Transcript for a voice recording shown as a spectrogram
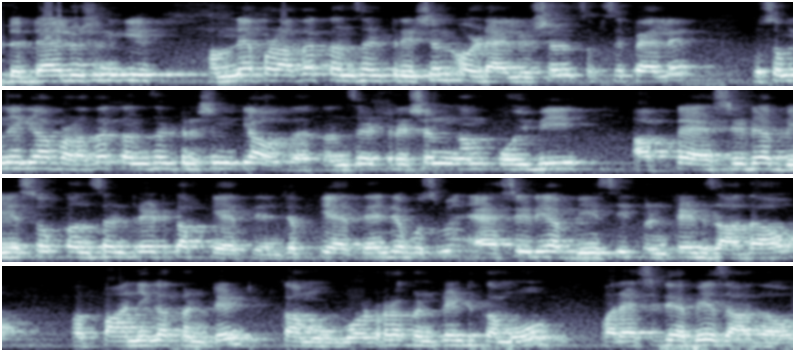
डायल्यूशन की हमने पढ़ा था कंसंट्रेशन और डायल्यूशन सबसे पहले। उस हमने क्या पढ़ा था? कंसंट्रेशन क्या होता है? कंसंट्रेशन हम कोई भी आपका एसिड या बेस ऑफ़ कंसंट्रेट कब कहते हैं? जब कहते हैं जब उसमें एसिड या बेस की कंटेंट ज़्यादा हो और पानी का कंटेंट कम हो वाटर का कंटेंट कम हो और एसिड या बेस ज़्यादा हो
